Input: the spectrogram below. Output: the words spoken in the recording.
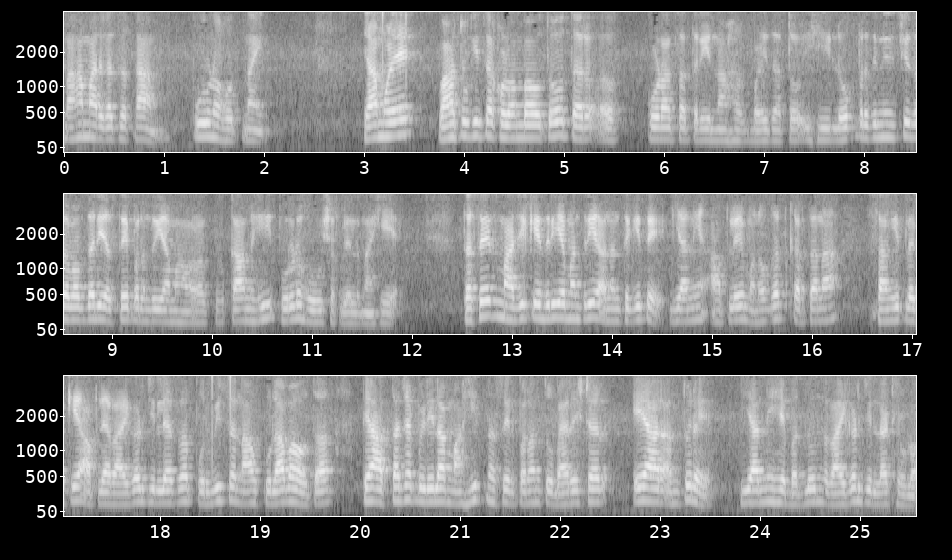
महामार्गाचं काम पूर्ण होत नाही. यामुळे वाहतुकीचा खोळंबा होतो तर कोणाचा तरी नाहक बळी जातो. ही लोकप्रतिनिधीची जबाबदारी असते परंतु या महामार्गाचं कामही पूर्ण होऊ शकलेलं नाही आहे तसेच माजी केंद्रीय मंत्री अनंत गीते यांनी आपले मनोगत करताना सांगितलं की आपल्या रायगड जिल्ह्याचं पूर्वीचं नाव कुलाबा होतं. ते आत्ताच्या पिढीला माहीत नसेल परंतु बॅरिस्टर ए आर अंतुले यांनी हे बदलून रायगड जिल्हा ठेवलं.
